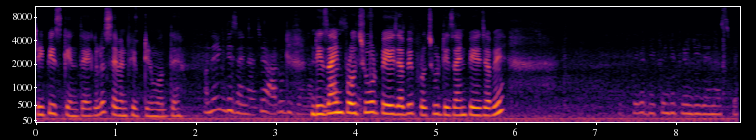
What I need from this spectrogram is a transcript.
থ্রি পিস কিন্তু এগুলো সেভেন ফিফটির মধ্যে। অনেক ডিজাইন আছে আরও ডিজাইন ডিজাইন প্রচুর পেয়ে যাবে প্রচুর ডিজাইন পেয়ে যাবে। ডিফারেন্ট ডিফারেন্ট ডিজাইন আসবে।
